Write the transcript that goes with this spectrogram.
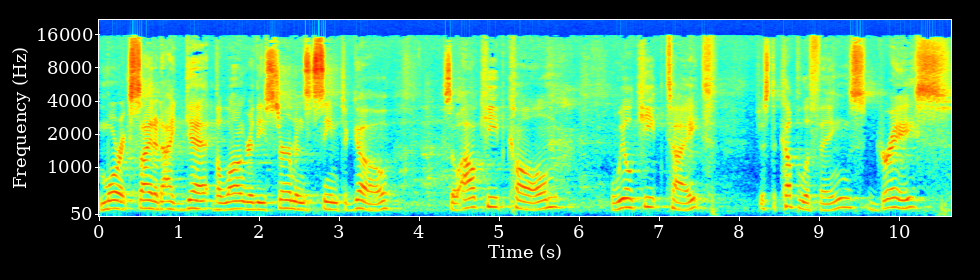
more excited I get, the longer these sermons seem to go. So I'll keep calm. We'll keep tight. Just a couple of things. Grace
